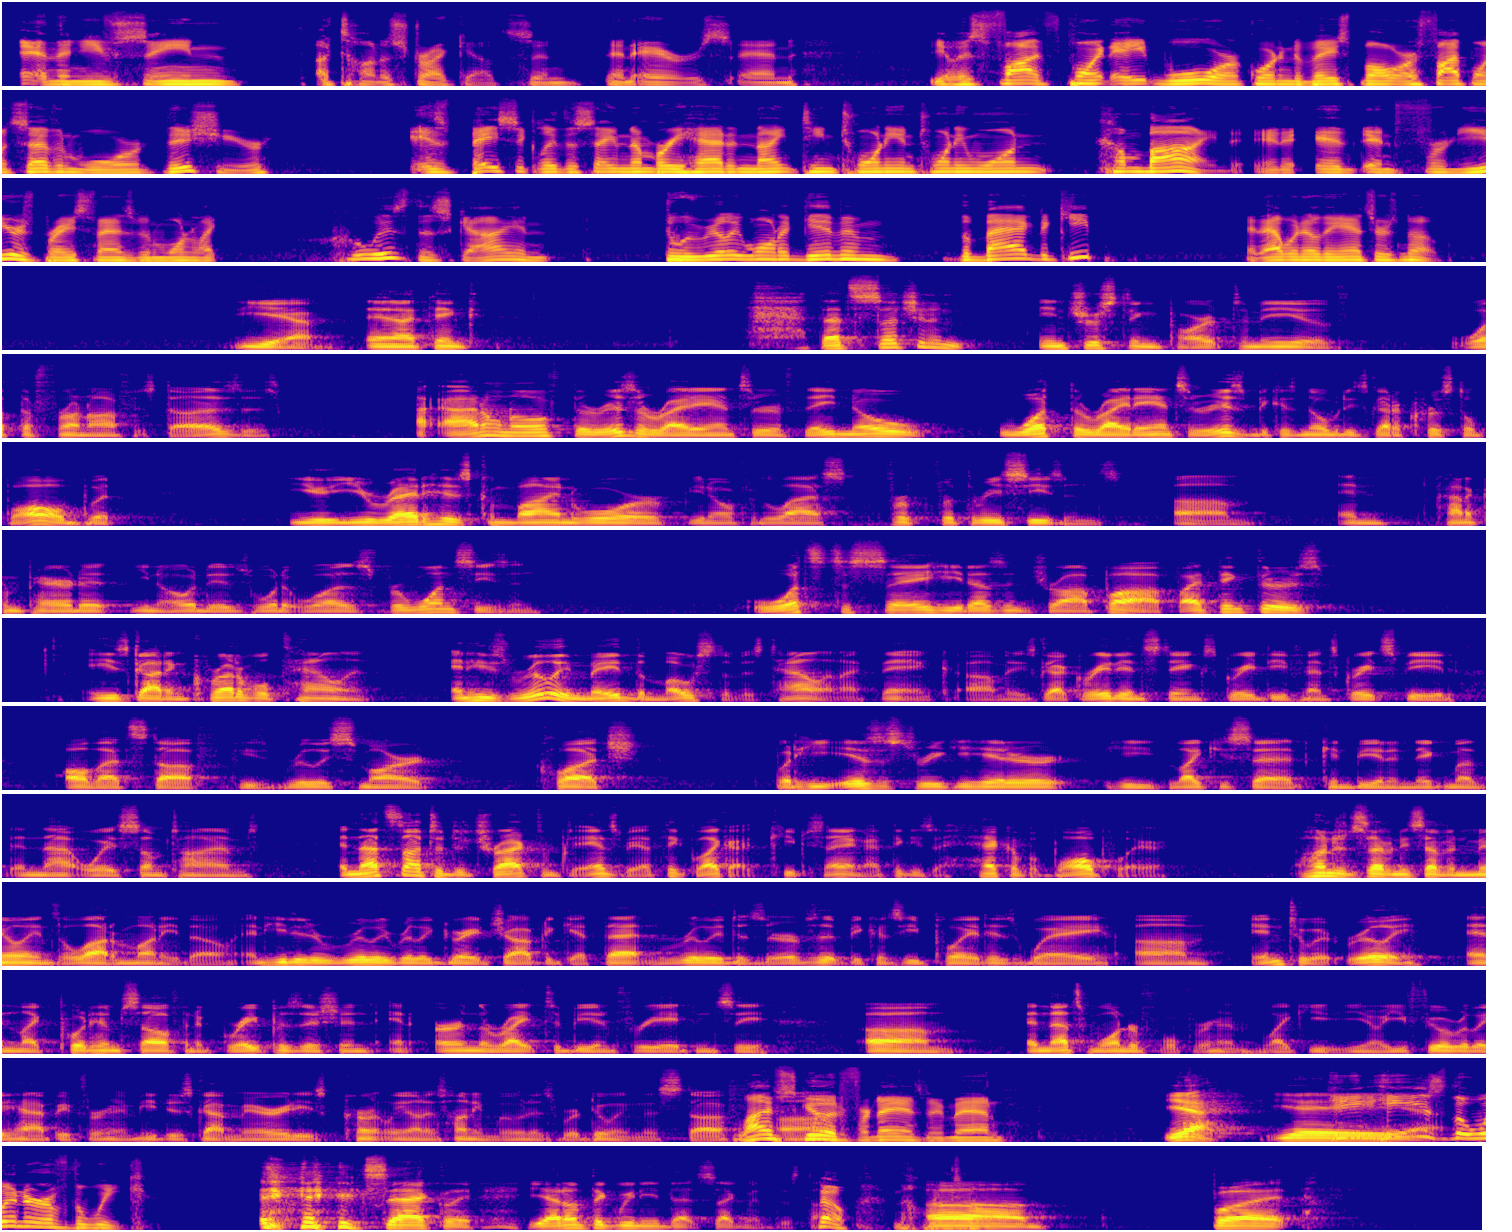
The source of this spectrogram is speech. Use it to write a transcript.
and then you've seen a ton of strikeouts and, and errors. And, you know, his 5.8 war, according to baseball, or 5.7 war this year is basically the same number he had in 19, 20, and 21 combined. And, and, and for years, Braves fans have been wondering, like, who is this guy? And do we really want to give him the bag to keep? And now we know the answer is no. Yeah, and I think that's such an interesting part to me of what the front office does is I, I don't know if there is a right answer if they know what the right answer is because nobody's got a crystal ball but you you read his combined war you know for the last for for three seasons um, and kind of compared it you know it is what it was for one season what's to say he doesn't drop off i think there's He's got incredible talent, and he's really made the most of his talent. I think. Um, and he's got great instincts, great defense, great speed, all that stuff. He's really smart, clutch, but he is a streaky hitter. He, like you said, can be an enigma in that way sometimes. And that's not to detract from Dansby. I think, like I keep saying, I think he's a heck of a ball player. 177 million is a lot of money though, and he did a really, really great job to get that, and really deserves it because he played his way um, into it really, and like put himself in a great position and earned the right to be in free agency, um, and that's wonderful for him. Like you, you know, you feel really happy for him. He just got married. He's currently on his honeymoon as we're doing this stuff. Life's um, good for Dansby, man. Yeah, yeah, he, yeah, yeah. He's the winner of the week. exactly. Yeah, I don't think we need that segment this time. No, no. Um, but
